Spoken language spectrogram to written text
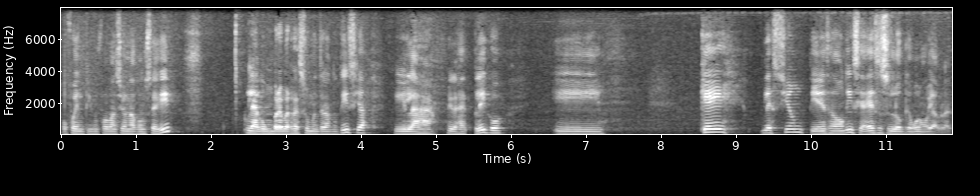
o fuente de información la conseguí. Le hago un breve resumen de las noticias y, las, y las explico. Y qué lesión tiene esa noticia, eso es lo que voy a hablar.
